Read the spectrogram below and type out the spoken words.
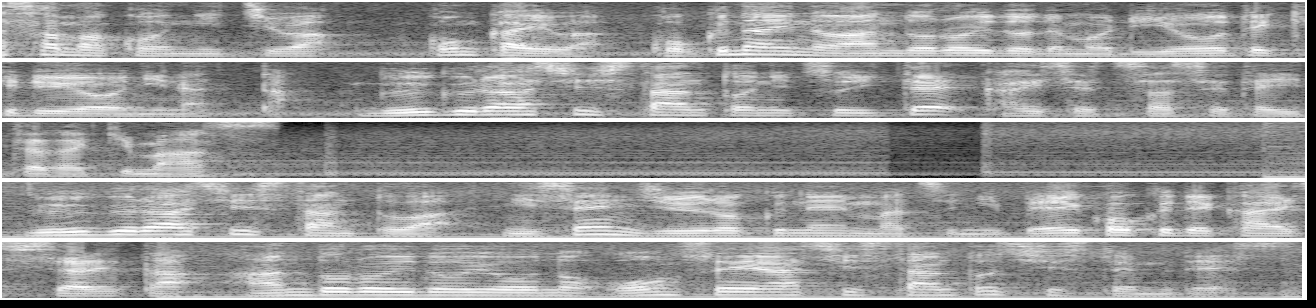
様こんにちは。今回は国内の Android でも利用できるようになった Google アシスタントについて解説させていただきます。Google アシスタントは2016年末に米国で開始された Android 用の音声アシスタントシステムです。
